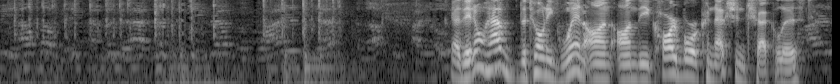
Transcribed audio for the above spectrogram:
P. helps out big time. Look at that. Justin P. Flyers, Jets, Canucks, and Coyotes. Yeah, they don't have the Tony Gwynn on on the cardboard connection checklist, Flyers,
